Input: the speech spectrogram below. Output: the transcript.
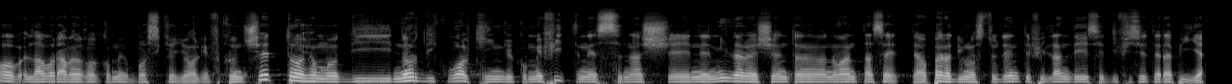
o lavoravano come boscaioli. Il concetto diciamo, di Nordic Walking come fitness nasce nel 1997 a opera di uno studente finlandese di fisioterapia.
